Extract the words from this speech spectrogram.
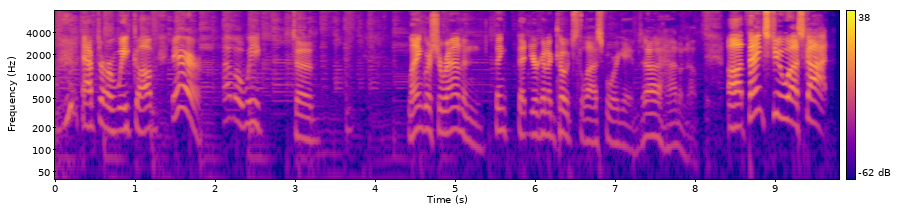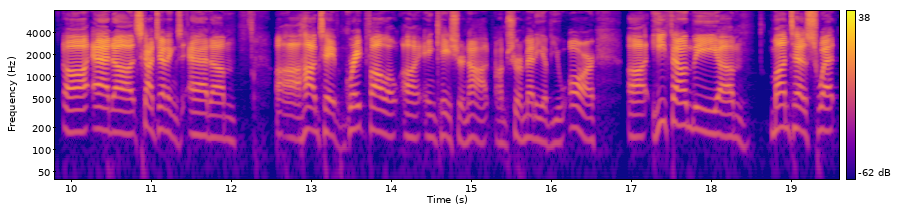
after a week off? Here, have a week to languish around and think that you're going to coach the last four games. Uh, I don't know. Uh, thanks to uh, Scott uh, at uh, Scott Jennings at um, uh, Hogs Haven. Great follow. in case you're not, I'm sure many of you are. he found the um, Montez Sweat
